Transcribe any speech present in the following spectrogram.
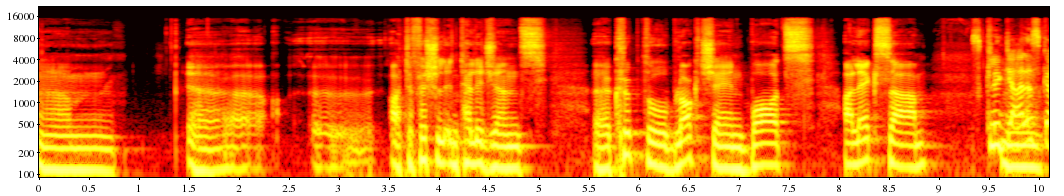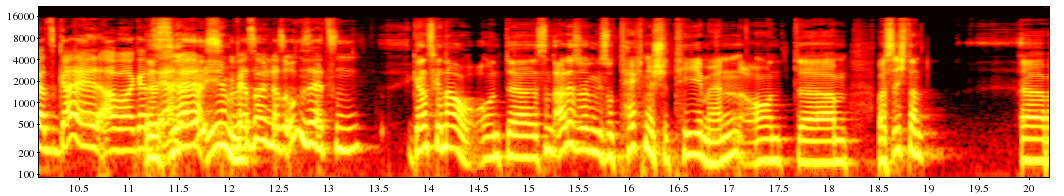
ähm, äh, äh, Artificial Intelligence, äh, Krypto, Blockchain, Bots, Alexa. Das klingt ja mhm. alles ganz geil, aber ganz ehrlich, ja, wer soll denn das umsetzen? Ganz genau. Und äh, es sind alles irgendwie so technische Themen. Und ähm, was ich dann äh,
